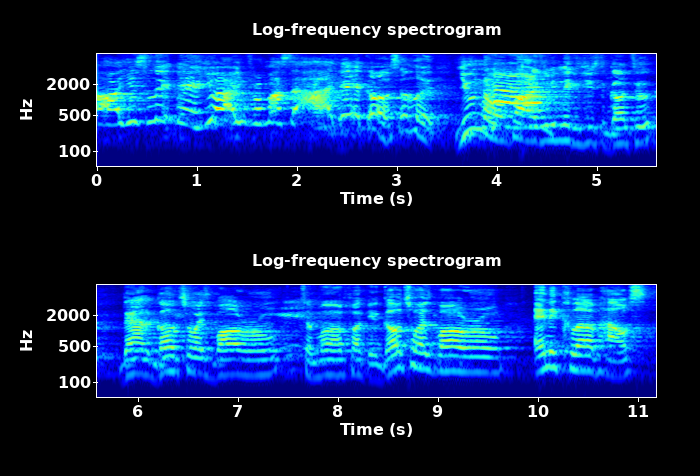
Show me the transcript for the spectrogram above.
Oh, you slick there. You are you from my side? Ah, there it goes. So look, you know what parties we niggas used to go to. Down to Go Choice Ballroom to motherfucking Go Choice Ballroom, any clubhouse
